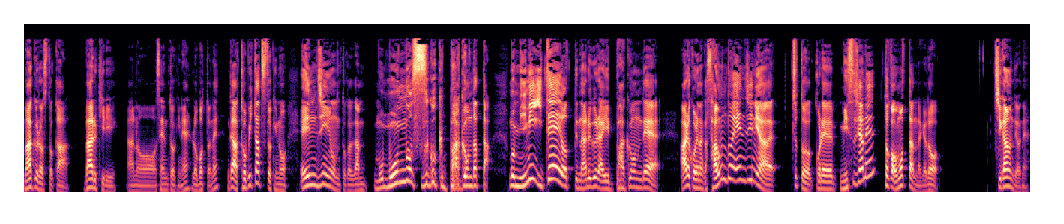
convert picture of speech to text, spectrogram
マクロスとかバルキリー、あのー、戦闘機ねロボットねが飛び立つ時のエンジン音とかがもうものすごく爆音だった。もう耳痛えよってなるぐらい爆音であれこれなんかサウンドエンジニアちょっとこれミスじゃね？とか思ったんだけど違うんだよね。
